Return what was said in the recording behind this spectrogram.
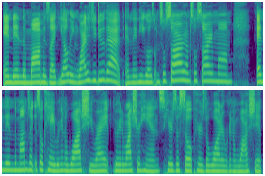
And then the mom is like yelling, Why did you do that? And then he goes, I'm so sorry. I'm so sorry, mom. And then the mom's like, It's okay. We're going to wash you, right? We're going to wash your hands. Here's the soap. Here's the water. We're going to wash it.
